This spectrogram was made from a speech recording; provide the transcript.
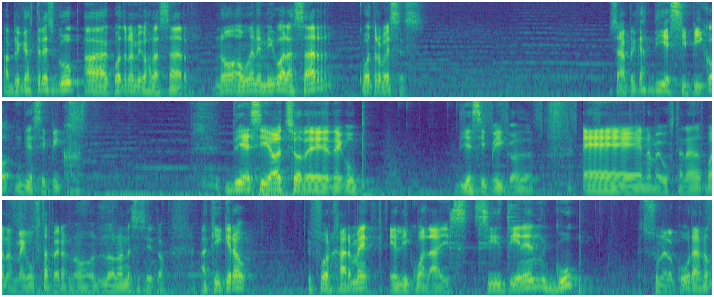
Aplicas 3 goop a 4 enemigos al azar. No, a un enemigo al azar 4 veces. O sea, aplicas 10 y pico. 10 y pico. 18 de, de goop. 10 y pico. ¿no? Eh, no me gusta nada. Bueno, me gusta, pero no, no lo necesito. Aquí quiero forjarme el Equalize. Si tienen goop... Esto es una locura, ¿no?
